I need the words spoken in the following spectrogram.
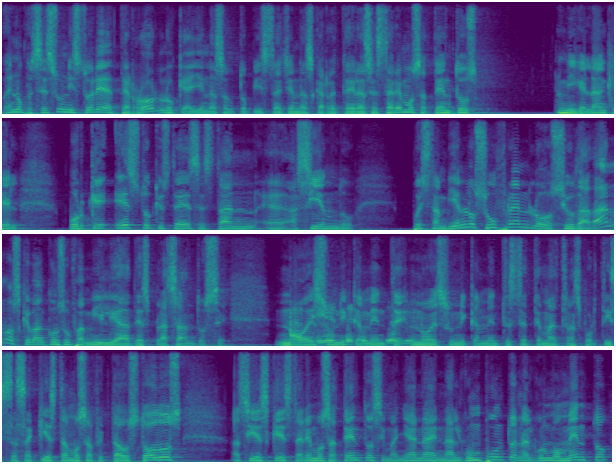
bueno, pues es una historia de terror lo que hay en las autopistas y en las carreteras. Estaremos atentos, Miguel Ángel, porque esto que ustedes están eh, haciendo, pues también lo sufren los ciudadanos que van con su familia desplazándose. No es únicamente, no es únicamente este tema de transportistas. Aquí estamos afectados todos. Así es que estaremos atentos y mañana en algún punto, en algún momento,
